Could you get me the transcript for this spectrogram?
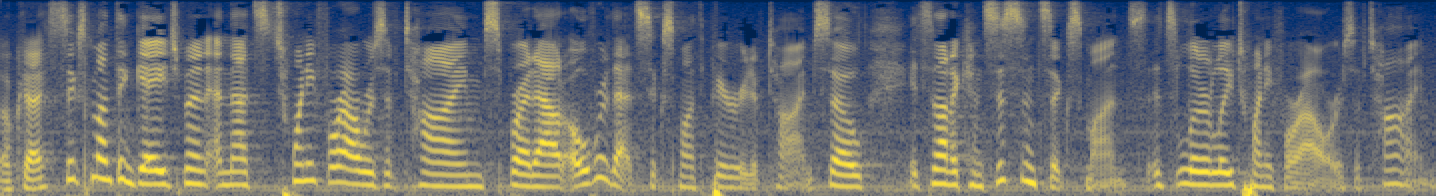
Okay. Six month engagement, and that's 24 hours of time spread out over that six month period of time. So it's not a consistent six months, it's literally 24 hours of time.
